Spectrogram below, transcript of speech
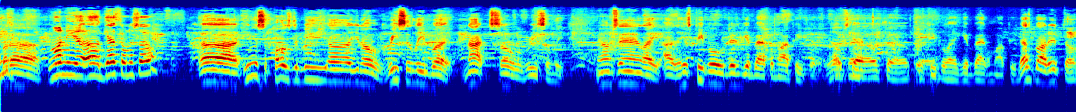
But uh, One of your uh, guests on the show? Uh, he was supposed to be, uh, you know, recently, but not so recently. You know what I'm saying? Like uh, his people didn't get back with my people. You know I'm Okay, okay, His people ain't get back with my people. That's about it, though. You know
